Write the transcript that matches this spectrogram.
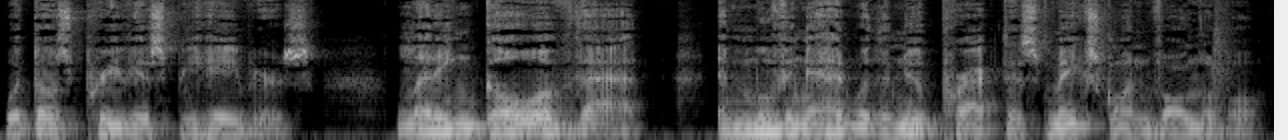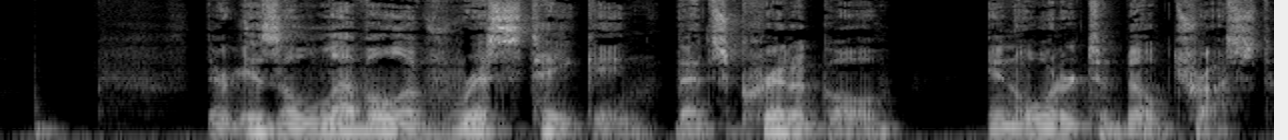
with those previous behaviors letting go of that and moving ahead with a new practice makes one vulnerable. There is a level of risk taking that's critical in order to build trust.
